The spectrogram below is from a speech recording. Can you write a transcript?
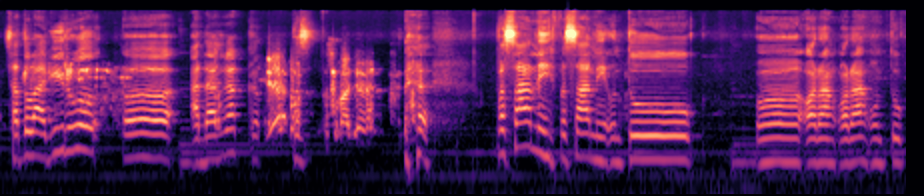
satu lagi Rul, Eh, ada nggak ke- ya pes- aja pesan nih, pesan nih untuk eh, orang-orang untuk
